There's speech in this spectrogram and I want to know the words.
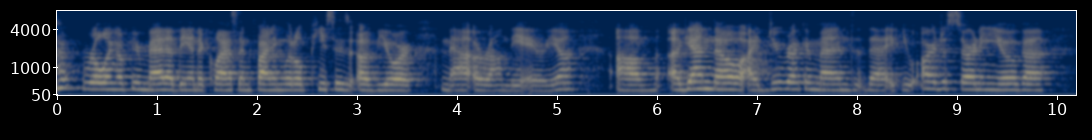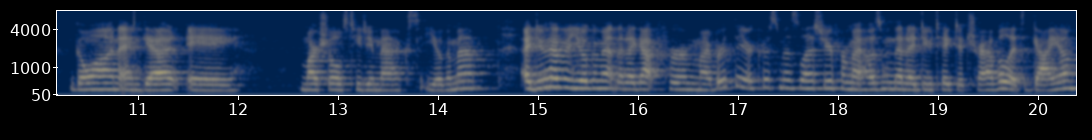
rolling up your mat at the end of class and finding little pieces of your mat around the area. Um, again, though, I do recommend that if you are just starting yoga, go on and get a Marshall's TJ Maxx yoga mat. I do have a yoga mat that I got for my birthday or Christmas last year from my husband that I do take to travel. It's Gaia.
